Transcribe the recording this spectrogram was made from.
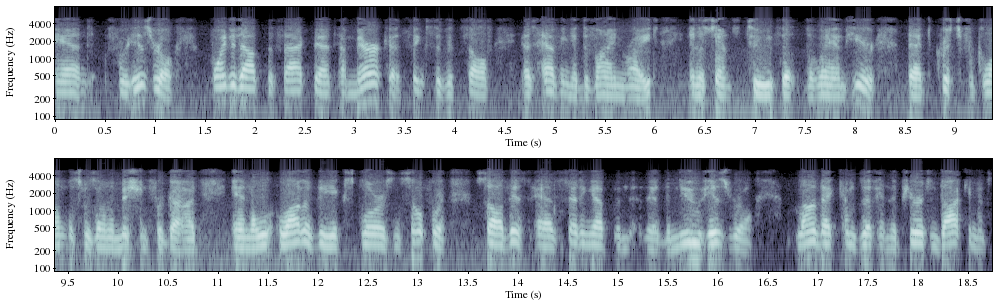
and for Israel pointed out the fact that America thinks of itself as having a divine right, in a sense, to the, the land here. That Christopher Columbus was on a mission for God, and a, lot of the explorers and so forth saw this as setting up the, the new Israel. A lot of that comes up in the Puritan documents.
